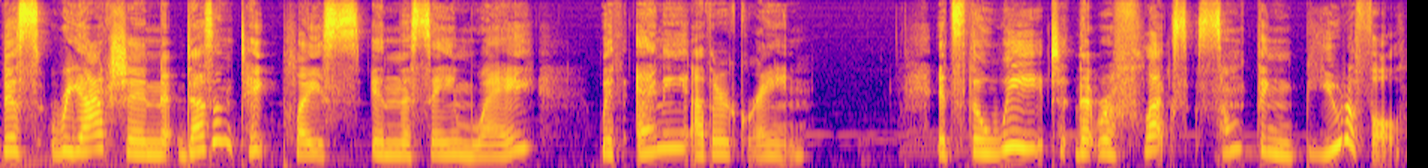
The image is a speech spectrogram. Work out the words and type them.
This reaction doesn't take place in the same way with any other grain. It's the wheat that reflects something beautiful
